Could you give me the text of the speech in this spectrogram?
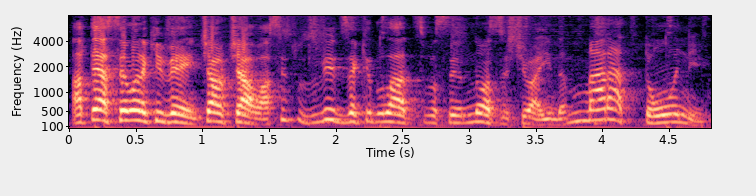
Até a semana que vem. Tchau, tchau. Assista os vídeos aqui do lado se você não assistiu ainda. Maratone.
